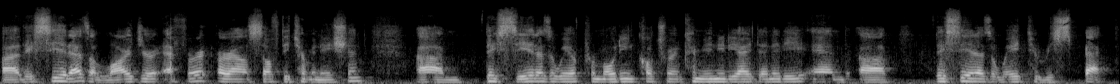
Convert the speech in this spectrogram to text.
Uh, they see it as a larger effort around self determination. Um, they see it as a way of promoting cultural and community identity, and uh, they see it as a way to respect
